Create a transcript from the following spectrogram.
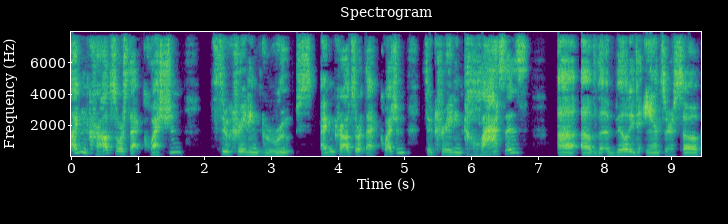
I can crowdsource that question through creating groups. I can crowdsource that question through creating classes uh, of the ability to answer. So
